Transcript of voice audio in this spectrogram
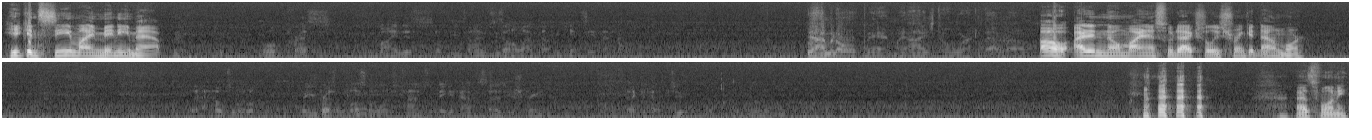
He can see my mini map. Well, press minus a few times. He's on a laptop. He can't see that. Yeah, I'm an old man. My eyes don't work that well. Oh, I didn't know minus would actually shrink it down more. That's funny.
